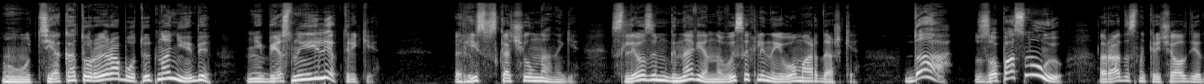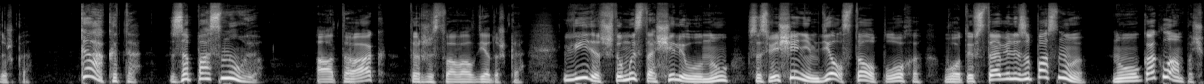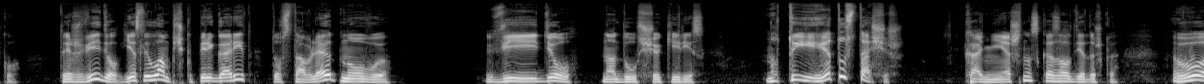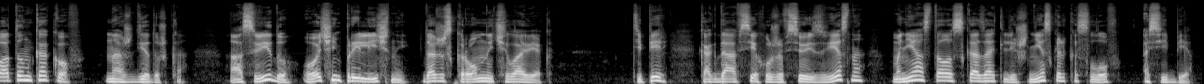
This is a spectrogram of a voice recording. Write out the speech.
«Ну, те, которые работают на небе. Небесные электрики». Рис вскочил на ноги. Слезы мгновенно высохли на его мордашке. «Да, запасную!» — радостно кричал дедушка. «Как это? Запасную?» «А так?» — торжествовал дедушка. «Видят, что мы стащили луну, с освещением дел стало плохо, вот и вставили запасную, ну, как лампочку. Ты же видел, если лампочка перегорит, то вставляют новую». «Видел», — надул щеки рис. «Но ты эту стащишь?» «Конечно», — сказал дедушка. Вот он каков, наш дедушка. А с виду очень приличный, даже скромный человек. Теперь, когда о всех уже все известно, мне осталось сказать лишь несколько слов о себе.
